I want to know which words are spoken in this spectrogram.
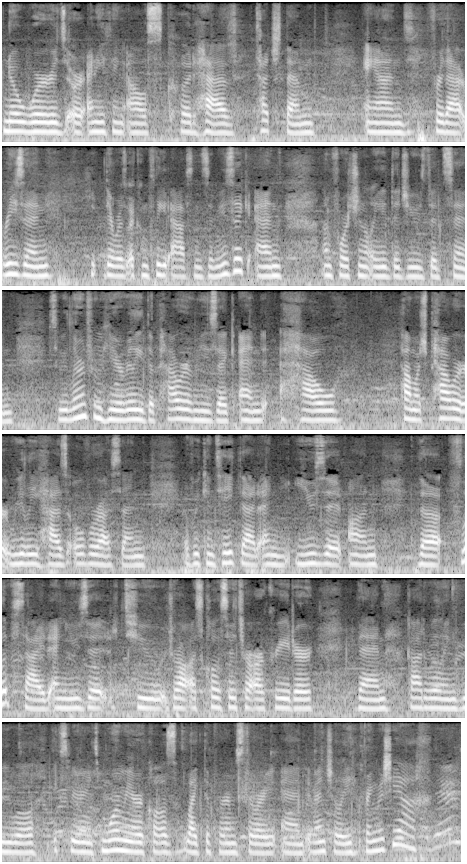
no words or anything else could have touched them. And for that reason, he, there was a complete absence of music, and unfortunately, the Jews did sin. So we learn from here really the power of music and how how much power it really has over us. And if we can take that and use it on the flip side and use it to draw us closer to our Creator, then God willing, we will experience more miracles like the Purim story and eventually bring Mashiach.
